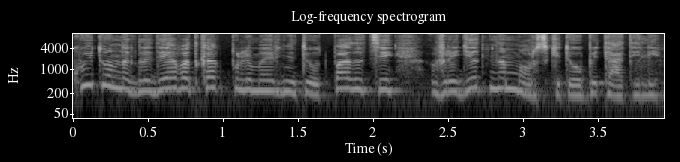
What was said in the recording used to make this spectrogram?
които нагледяват как полимерните вредят на морските обитатели.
